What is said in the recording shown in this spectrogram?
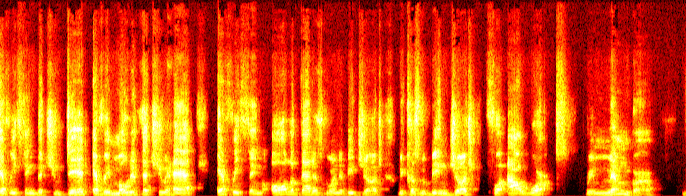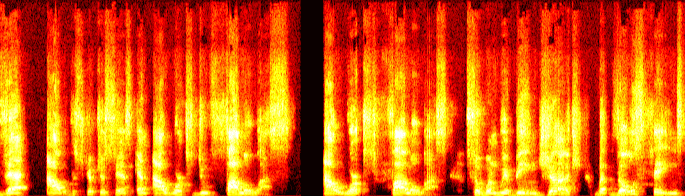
everything that you did every motive that you had everything all of that is going to be judged because we're being judged for our works. Remember that our the scripture says, and our works do follow us. Our works follow us. So when we're being judged, but those things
